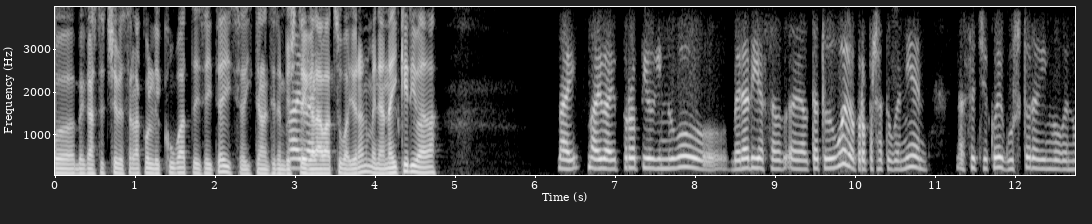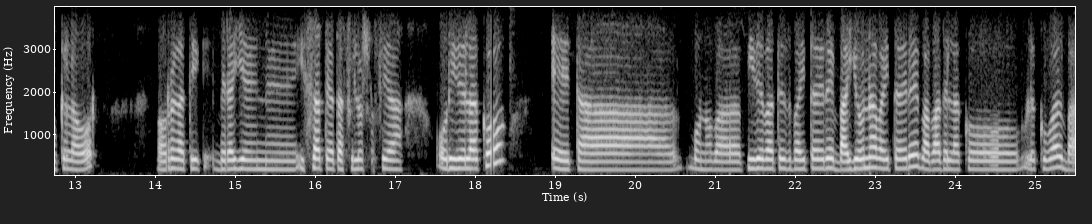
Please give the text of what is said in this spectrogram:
eh, begaztetxe bezalako leku bat izaitea, izaitea ziren beste bai, bai. gala batzu bai oran, baina naikeri bada? Bai, bai, bai, propio egin dugu, berari hautatu dugu, edo proposatu genien, nazetxeko gustora egingo genukela hor, ba, horregatik beraien e, izatea eta filosofia hori delako, eta bueno, ba, bide batez baita ere, baiona baita ere, ba, badelako leku bat, ba,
